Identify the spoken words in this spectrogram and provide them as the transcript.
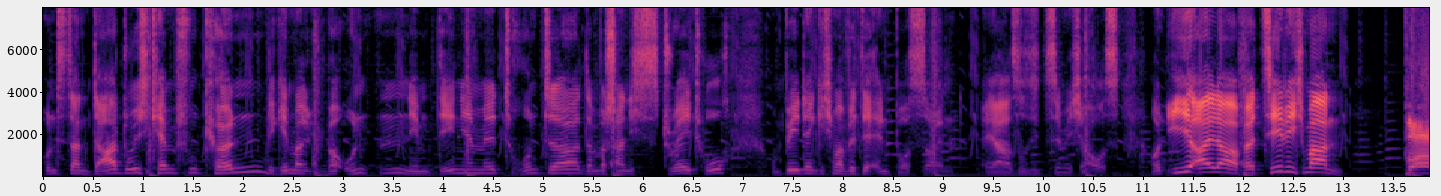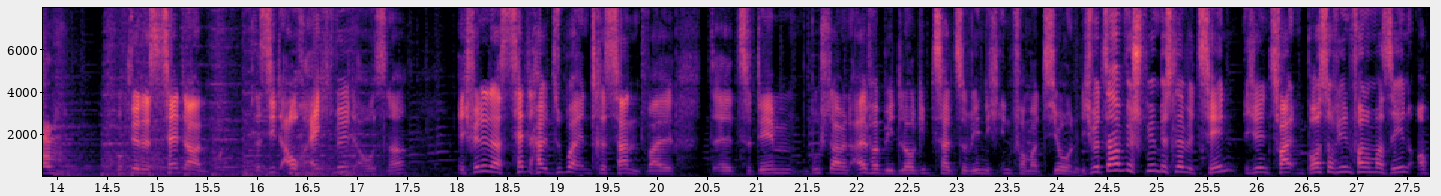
uns dann da durchkämpfen können. Wir gehen mal über unten, nehmen den hier mit, runter, dann wahrscheinlich straight hoch. Und B, denke ich mal, wird der Endboss sein. Ja, so sieht es nämlich aus. Und I, Alter, verzieh dich, Mann. Bam! Guck dir das Z an. Das sieht auch echt wild aus, ne? Ich finde das Z halt super interessant, weil äh, zu dem Buchstaben in Alphabet-Lore gibt es halt so wenig Informationen. Ich würde sagen, wir spielen bis Level 10. Ich will den zweiten Boss auf jeden Fall nochmal sehen, ob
